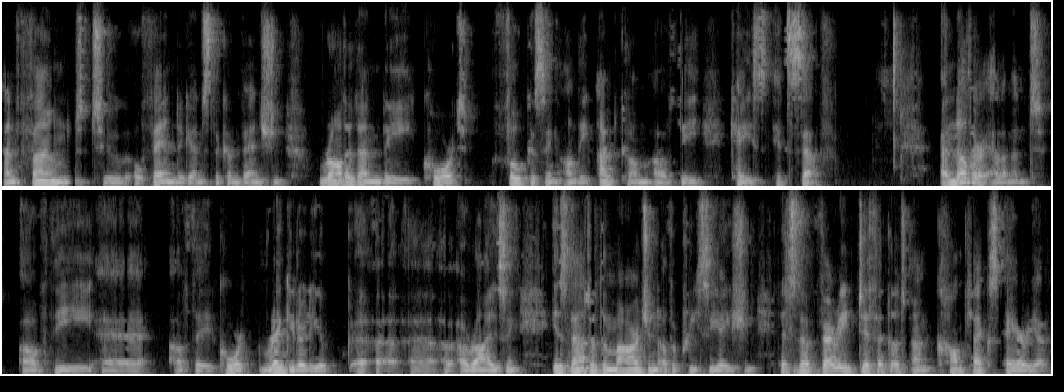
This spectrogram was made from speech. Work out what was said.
and found to offend against the convention rather than the court focusing on the outcome of the case itself. Another element of the uh, of the court regularly uh, uh, uh, arising is that of the margin of appreciation. This is a very difficult and complex area,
